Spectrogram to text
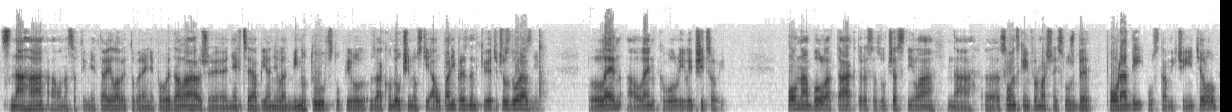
snaha, a ona sa tým netajila, veď to verejne povedala, že nechce, aby ani len minútu vstúpil zákon do účinnosti. A u pani prezidentky viete, čo zdôrazním? Len a len kvôli Lipšicovi ona bola tá, ktorá sa zúčastnila na e, Slovenskej informačnej službe porady ústavných činiteľov,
